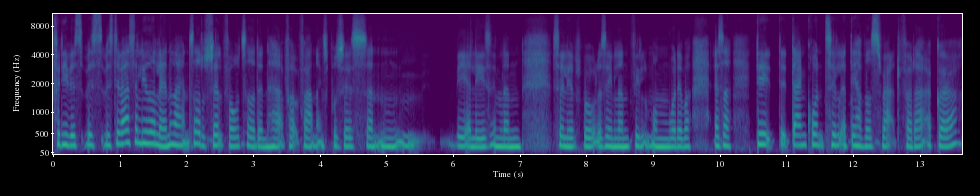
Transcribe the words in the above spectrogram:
Fordi hvis, hvis, hvis det var så livet af landevejen, så havde du selv foretaget den her forandringsproces sådan ved at læse en eller anden selvhjælpsbog, eller se en eller anden film om whatever. Altså, det, det, der er en grund til, at det har været svært for dig at gøre.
